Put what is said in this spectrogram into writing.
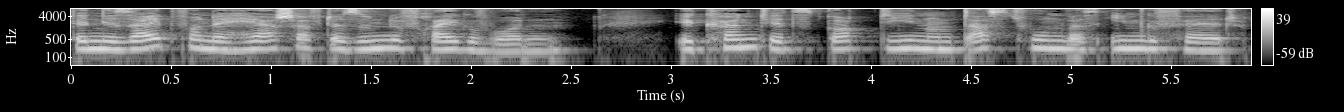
Denn ihr seid von der Herrschaft der Sünde frei geworden. Ihr könnt jetzt Gott dienen und das tun, was ihm gefällt.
